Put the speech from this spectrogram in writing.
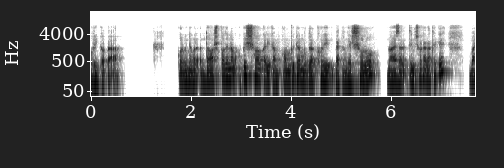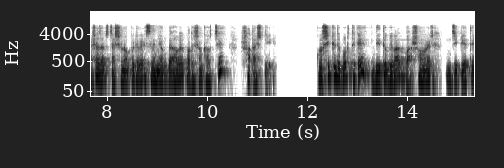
অভিজ্ঞতা। কর্মী নম্বর দশ, পদের নাম অফিস সহকারী কাম কম্পিউটার মুদ্রাক্ষরিক বেতন গেট ষোলো, নয় হাজার তিনশো টাকা থেকে বাইশ হাজার চারশো নব্বই টাকার এসএলএ নিয়োগ দেওয়া হবে। পদের সংখ্যা হচ্ছে সাতাশটি। কোনো স্বীকৃত বোর্ড থেকে দ্বিতীয় বিভাগ বা সমমানের জিপিএতে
